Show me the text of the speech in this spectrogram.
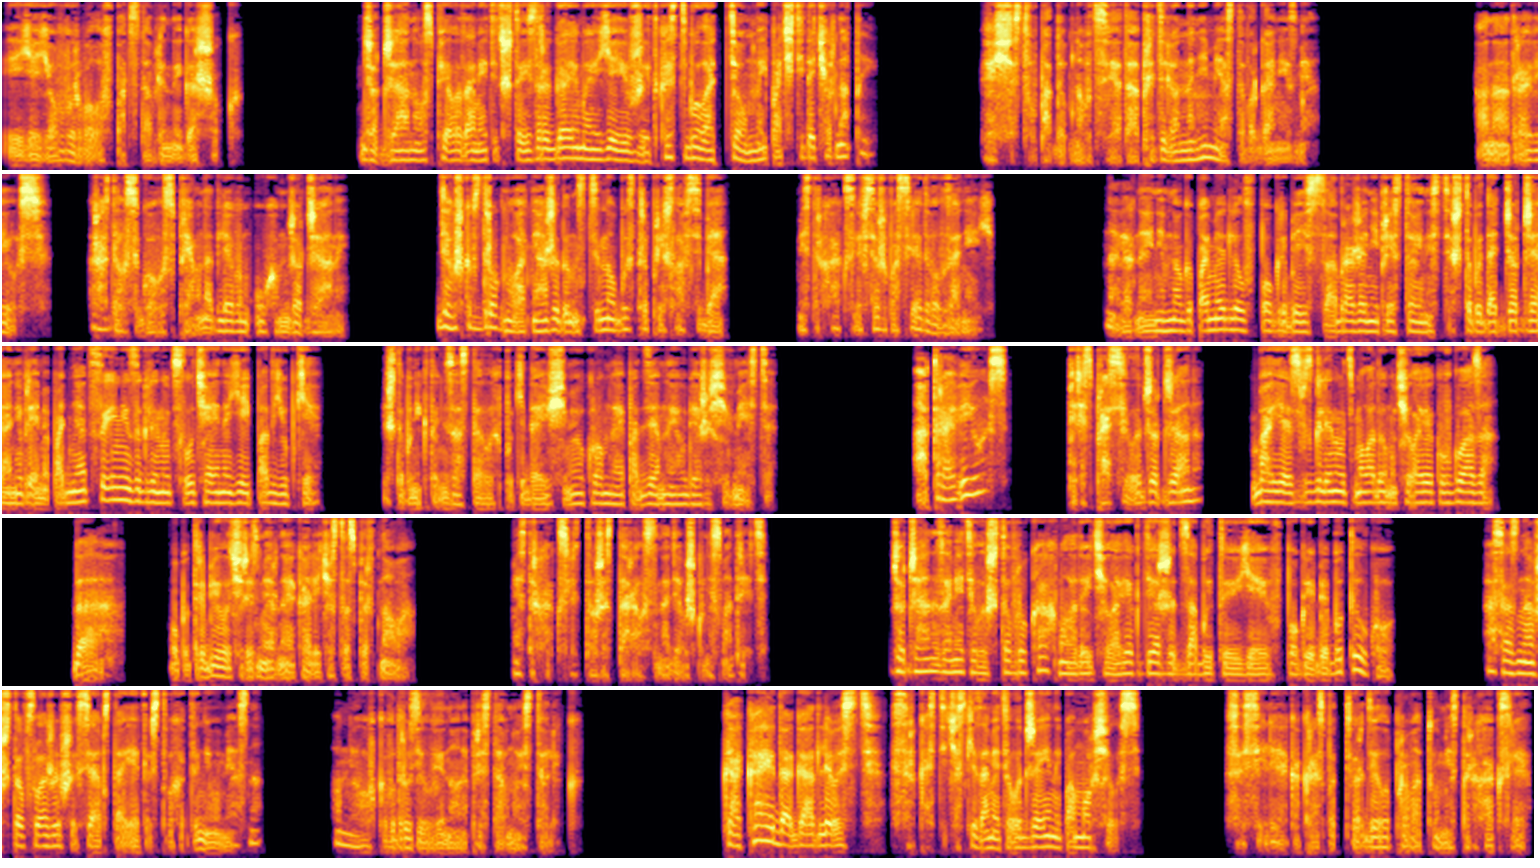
и ее вырвало в подставленный горшок. Джорджиана успела заметить, что изрыгаемая ею жидкость была темной почти до черноты. Веществу подобного цвета определенно не место в организме. Она отравилась. Раздался голос прямо над левым ухом Джорджианы. Девушка вздрогнула от неожиданности, но быстро пришла в себя. Мистер Хаксли все же последовал за ней. Наверное, немного помедлил в погребе из соображений пристойности, чтобы дать Джорджиане время подняться и не заглянуть случайно ей под юбки, и чтобы никто не застал их покидающими укромное подземное убежище вместе. «Отравилась?» — переспросила Джорджиана, боясь взглянуть молодому человеку в глаза. «Да, употребила чрезмерное количество спиртного». Мистер Хаксли тоже старался на девушку не смотреть. Джорджиана заметила, что в руках молодой человек держит забытую ею в погребе бутылку. Осознав, что в сложившихся обстоятельствах это неуместно, он неловко водрузил вино на приставной столик. «Какая догадливость!» — саркастически заметила Джейн и поморщилась. Сесилия как раз подтвердила правоту мистера Хаксли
